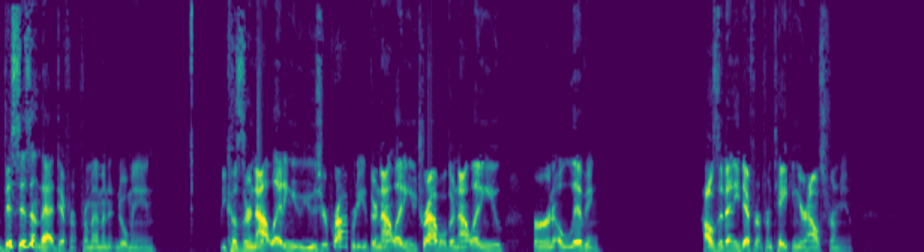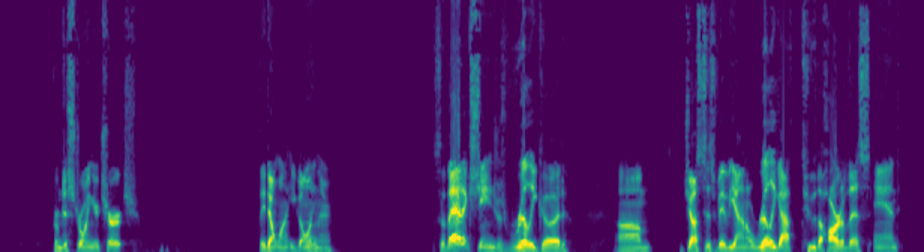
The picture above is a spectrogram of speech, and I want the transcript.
this isn't that different from eminent domain because they're not letting you use your property. They're not letting you travel. They're not letting you earn a living. How's it any different from taking your house from you? From destroying your church? They don't want you going there. So that exchange was really good. Um, Justice Viviano really got to the heart of this, and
